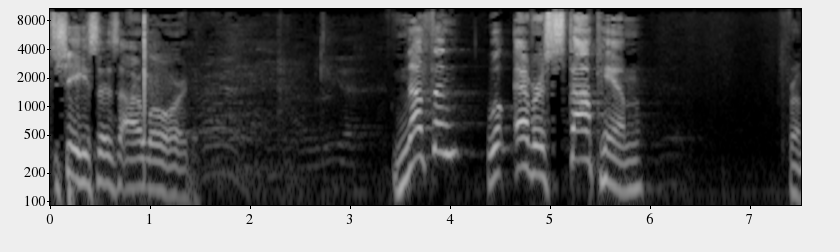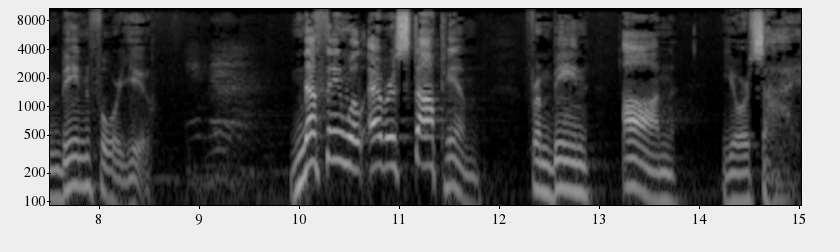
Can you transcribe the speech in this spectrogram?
Jesus our Lord. Nothing will ever stop him from being for you. Amen. Nothing will ever stop him from being on your side.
